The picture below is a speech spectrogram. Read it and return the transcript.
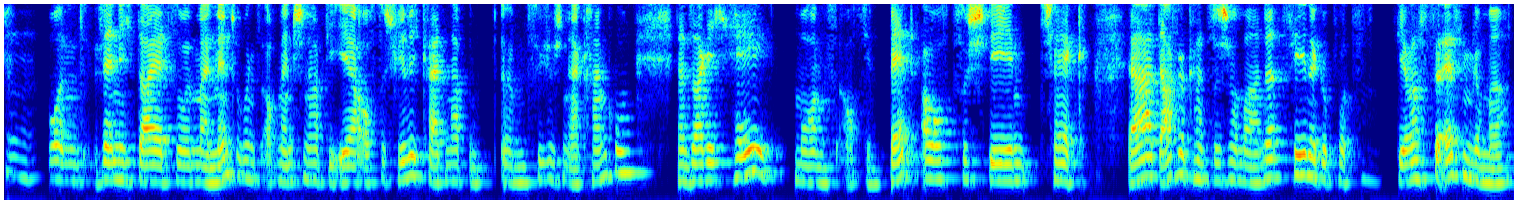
Mhm. Und wenn ich da jetzt so in meinen Mentorings auch Menschen habe, die eher auch so Schwierigkeiten haben mit ähm, psychischen Erkrankungen, dann sage ich, hey, morgens aus dem Bett aufzustehen, check. Ja, dafür kannst du schon mal ne, Zähne geputzt, dir was zu essen gemacht,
